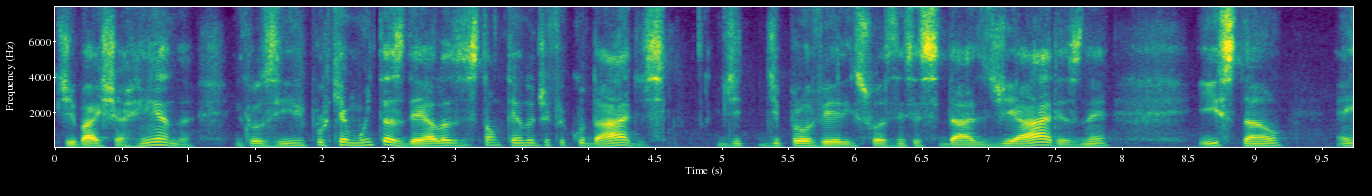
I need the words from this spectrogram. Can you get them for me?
de baixa renda, inclusive porque muitas delas estão tendo dificuldades de, de proverem suas necessidades diárias, né? E estão em,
